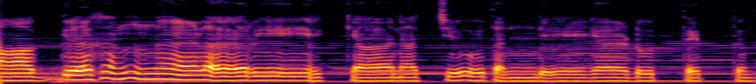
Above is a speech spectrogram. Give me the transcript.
ആഗ്രഹങ്ങളറിയിക്കാൻ അച്യുതന്റെ അടുത്തെത്തും.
